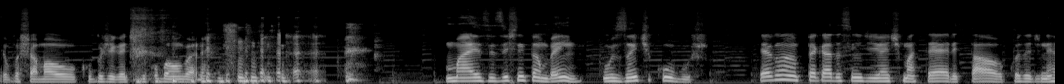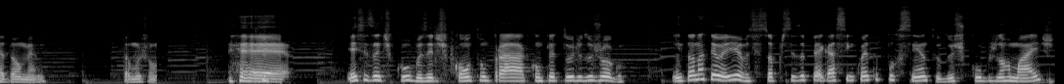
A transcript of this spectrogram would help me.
Eu vou chamar o cubo gigante de cubão agora. Mas existem também os anticubos. Que é uma pegada assim de antimatéria e tal, coisa de nerdão mesmo. Tamo junto. É, esses anticubos, eles contam pra completude do jogo. Então, na teoria, você só precisa pegar 50% dos cubos normais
